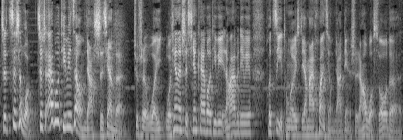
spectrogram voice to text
这这是我这是 Apple TV 在我们家实现的，就是我我现在是先开 Apple TV，然后 Apple TV 会自己通过 HDMI 唤醒我们家电视，然后我所有的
